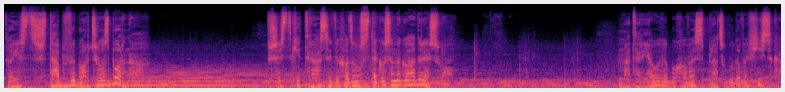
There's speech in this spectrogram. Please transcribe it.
To jest sztab wyborczy Osborna. Wszystkie trasy wychodzą z tego samego adresu. Materiały wybuchowe z placu budowy Fiska.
